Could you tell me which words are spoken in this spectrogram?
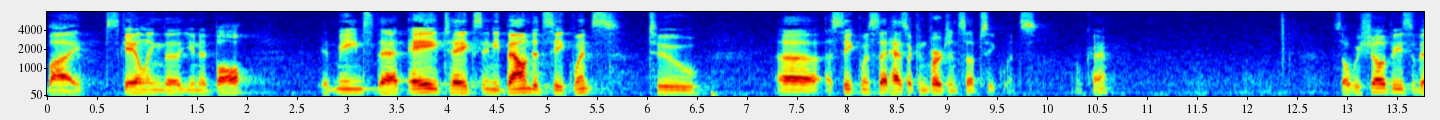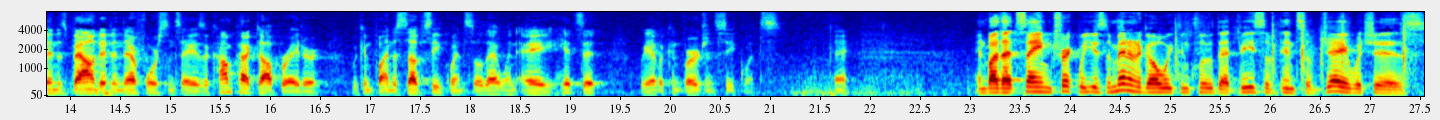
by scaling the unit ball, it means that A takes any bounded sequence to uh, a sequence that has a convergent subsequence. Okay? So we showed V sub n is bounded, and therefore, since A is a compact operator, we can find a subsequence so that when A hits it, we have a convergent sequence. Okay? And by that same trick we used a minute ago, we conclude that V sub n sub j, which is,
